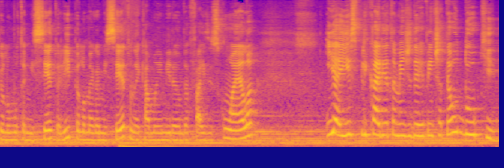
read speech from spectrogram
pelo Mutamiseto ali, pelo Mega Miseto, né? Que a mãe Miranda faz isso com ela. E aí explicaria também de de repente até o Duque,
